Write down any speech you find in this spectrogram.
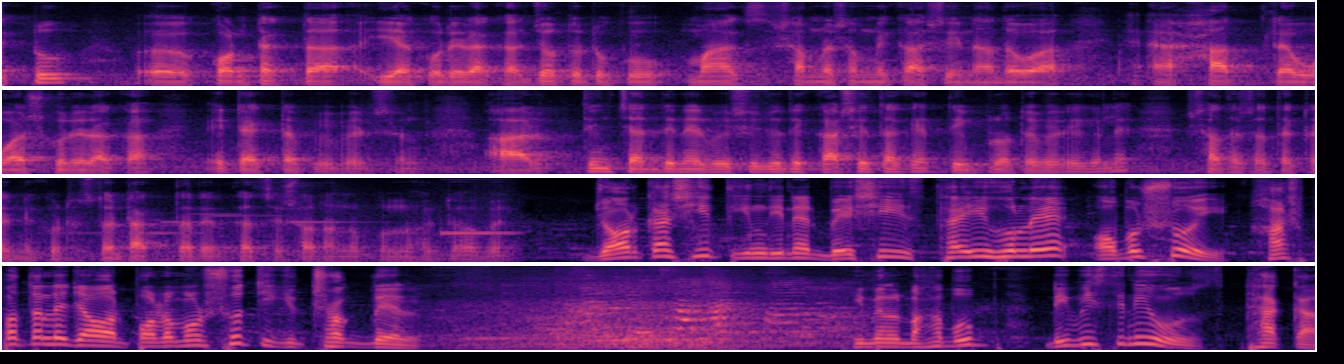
একটু কন্ট্যাক্টটা ইয়া করে রাখা, যতটুকু মাস্ক সামনাসামনি কাশি না দেওয়া, হাতটা ওয়াশ করে রাখা, এটা একটা প্রিভেনশন আর তিন চার দিনের বেশি যদি কাশি থাকে, তীব্রতা বেড়ে গেলে সাথে সাথে একটা নিকটস্থ ডাক্তারের কাছে শরণাপন্ন হতে হবে। জ্বর কাশি তিন দিনের বেশি স্থায়ী হলে অবশ্যই হাসপাতালে যাওয়ার পরামর্শ চিকিৎসকদের। Himel Mahbub, DBC news, Dhaka.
